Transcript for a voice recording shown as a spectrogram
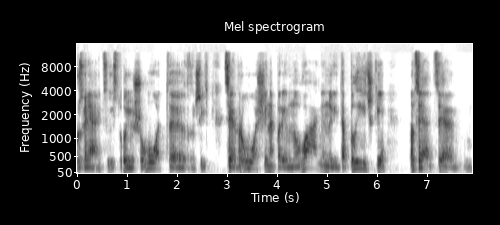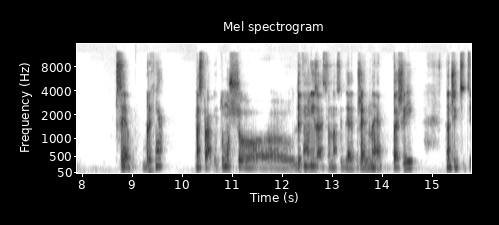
розганяють цю історію, що от, е, значить, це гроші на перейменування, нові таблички. Ну, це, це все брехня насправді, тому що декомунізація у нас іде вже не перший рік. Значить,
